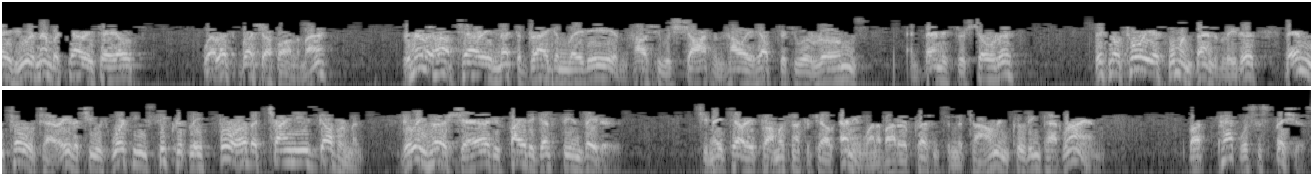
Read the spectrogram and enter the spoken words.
do you remember Terry Tales? Well, let's brush up on them, huh? Remember how Terry met the dragon lady and how she was shot and how he helped her to her rooms and bandaged her shoulder? This notorious woman bandit leader then told Terry that she was working secretly for the Chinese government, doing her share to fight against the invaders. She made Terry promise not to tell anyone about her presence in the town, including Pat Ryan. But Pat was suspicious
